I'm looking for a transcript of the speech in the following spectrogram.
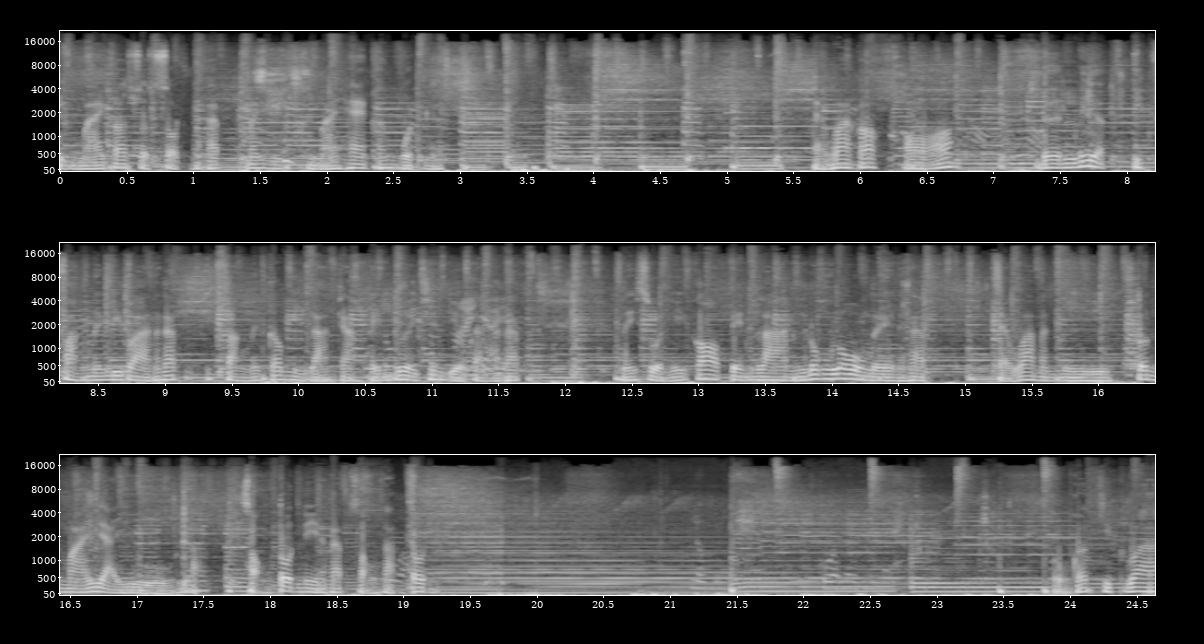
กิ่งไม้ก็สดๆนะครับ ไม่มีกิ่งไม้แห้งข้างบนนะครับ แต่ว่าก็ขอเดินเลือกอีกฝั่งหนึ่งดีกว่านะครับ อีกฝั่งหนึ่งก็มีลานกลางเต็นท์ด้วยเช่นเดียวกันนะครับ ในส่วนนี้ก็เป็นลานโล่งๆเลยนะครับ แต่ว่ามันมีต้นไม้ใหญ่อยู่สองต้นนี้นะครับสองสามต้นลมกลัวลมเลยผมก็คิดว่า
